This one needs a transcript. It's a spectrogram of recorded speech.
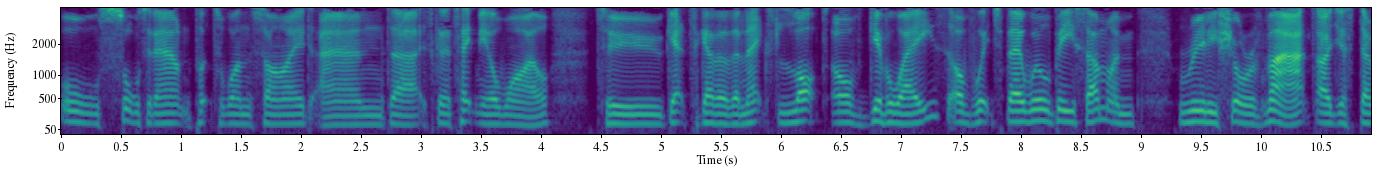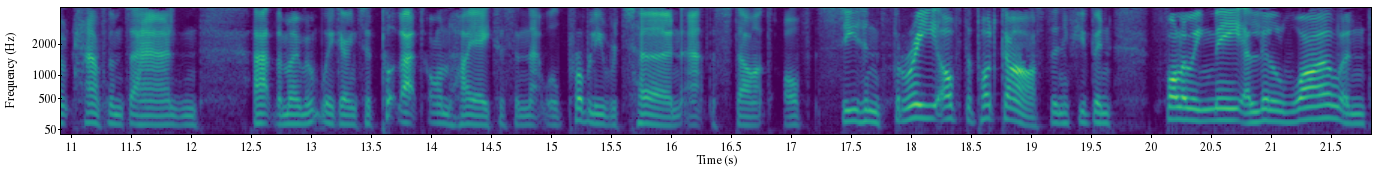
all sorted out and put to one side, and uh, it's going to take me a while to get together the next lot of giveaways, of which there will be some. I'm really sure of that. I just don't have them to hand, and at the moment. We're going to put that on hiatus, and that will probably return at the start of season three of the podcast. And if you've been following me a little while and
